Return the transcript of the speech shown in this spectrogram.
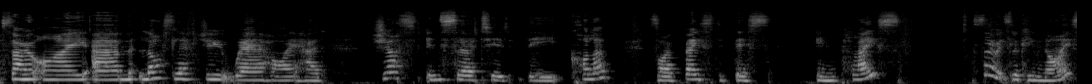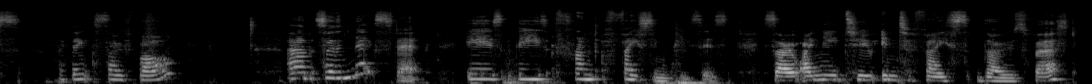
So I um, last left you where I had just inserted the collar. So I've basted this in place. So it's looking nice, I think, so far. Um, so the next step is these front facing pieces. So I need to interface those first.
